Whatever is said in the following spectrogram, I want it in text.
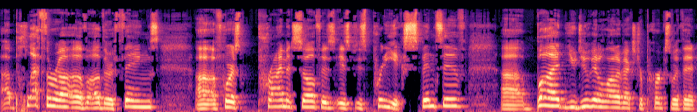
a plethora of other things. Uh, of course, Prime itself is is, is pretty expensive, uh, but you do get a lot of extra perks with it,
